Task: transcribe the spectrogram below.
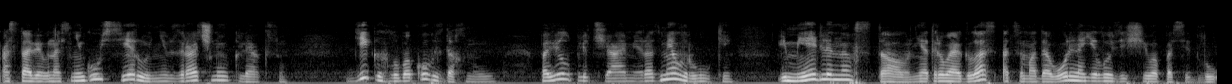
оставив на снегу серую невзрачную кляксу. Дико глубоко вздохнул, повел плечами, размял руки и медленно встал, не отрывая глаз от самодовольно елозящего по седлу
